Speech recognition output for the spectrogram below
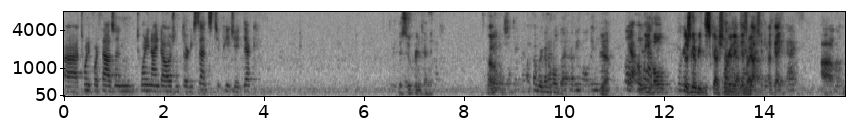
uh, $24,029.30 to PJ Dick. The superintendent. Oh, I thought we were going to hold that. Are we holding that? Yeah. Yeah. are we hold, There's going to be discussion we're on going to that, right? discuss it, okay. Um,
